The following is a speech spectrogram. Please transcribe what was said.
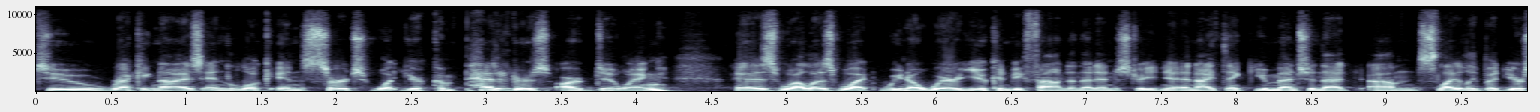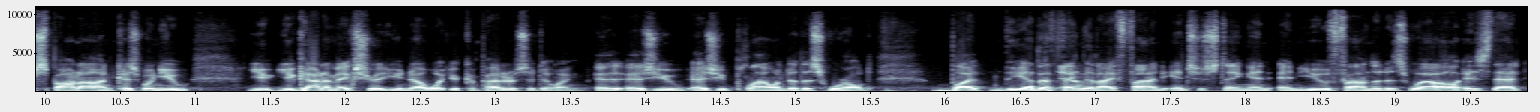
to recognize and look and search what your competitors are doing as well as what you know where you can be found in that industry. And i think you mentioned that um, slightly but you're spot on because when you you, you got to make sure you know what your competitors are doing as you as you plow into this world. But the other thing yeah. that i find interesting and, and you found it as well is that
